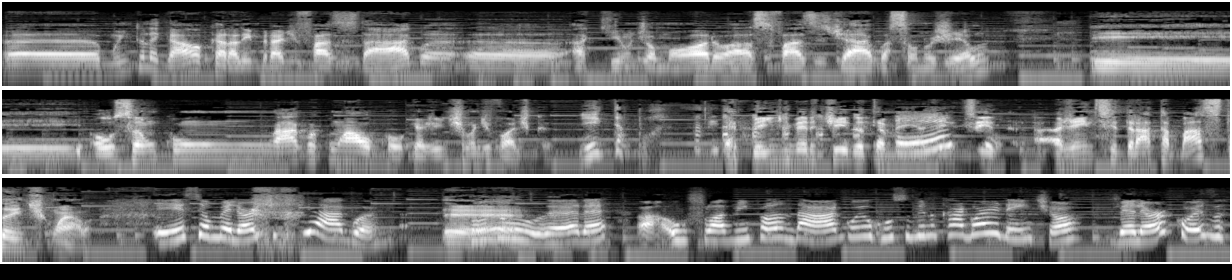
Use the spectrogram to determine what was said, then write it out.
Ah, muito legal, cara, lembrar de fases da água. Ah, aqui onde eu moro, as fases de água são no gelo. E. Ou são com água com álcool, que a gente chama de vodka. Eita porra! É bem divertido também. A gente, se, a gente se hidrata bastante com ela. Esse é o melhor tipo de água. É. Quando, é, né? Ah, O Flavinho falando da água e o russo vindo com água ardente, ó. Melhor coisa.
